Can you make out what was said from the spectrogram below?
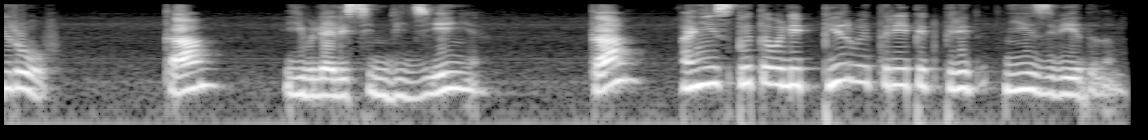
Миров. Там являлись им видения. Там они испытывали первый трепет перед неизведанным.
